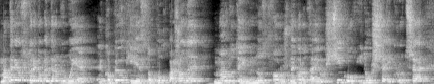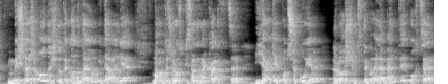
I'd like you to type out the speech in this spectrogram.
Materiał, z którego będę robił moje e, kobyłki, jest to bóg parzony. Mam tutaj mnóstwo różnego rodzaju ścinków i dłuższe i krótsze. Myślę, że one się do tego nadają idealnie. Mam też rozpisane na kartce, jakie potrzebuję rozciąć z tego elementy, bo chcę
